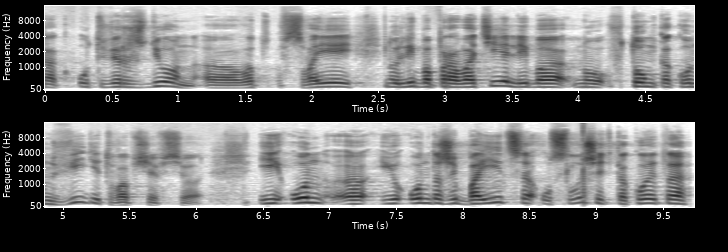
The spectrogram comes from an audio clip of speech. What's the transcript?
как утвержден э, вот в своей, ну, либо правоте, либо ну, в том, как он видит вообще все. И он, э, и он даже боится услышать какое-то,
